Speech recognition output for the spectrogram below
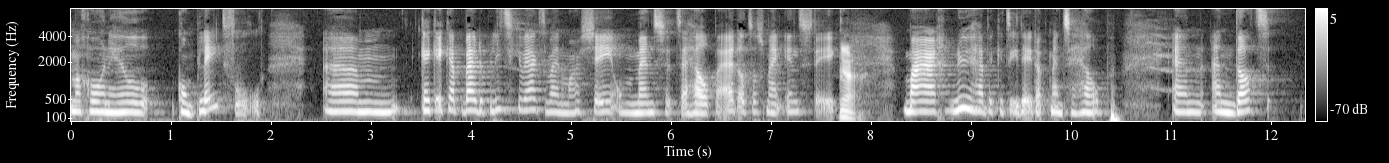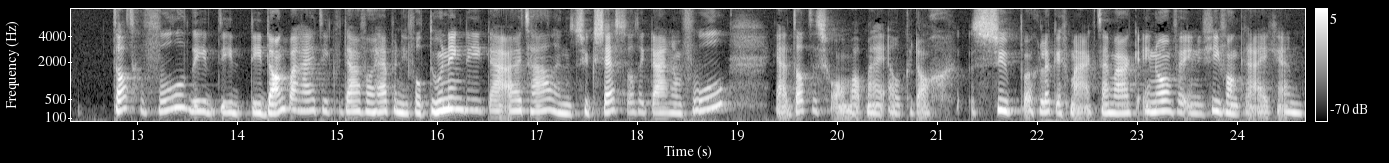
me gewoon heel compleet voel. Um, kijk, ik heb bij de politie gewerkt, bij de Marseille, om mensen te helpen. Hè. Dat was mijn insteek. Ja. Maar nu heb ik het idee dat ik mensen help. En, en dat, dat gevoel, die, die, die dankbaarheid die ik daarvoor heb... en die voldoening die ik daaruit haal... en het succes dat ik daarin voel... ja, dat is gewoon wat mij elke dag super gelukkig maakt... en waar ik enorm veel energie van krijg. En,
